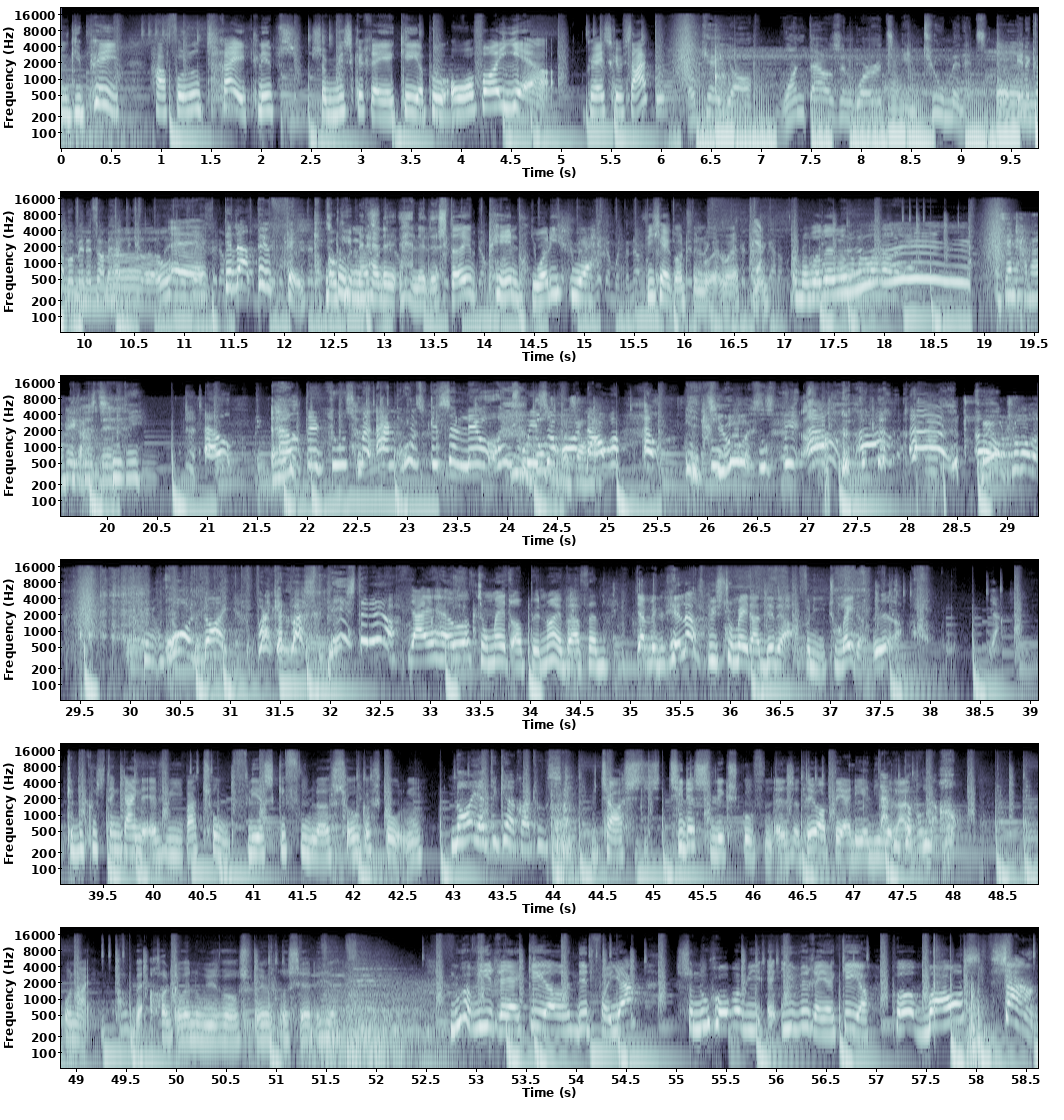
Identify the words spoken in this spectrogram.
MGP har fundet tre clips, som vi skal reagere på overfor jer. Yeah. Okay, skal vi starte? Okay, y'all. 1000 words in 2 minutes. Øh, in a couple minutes, I'm gonna have to get... Uh, øh, det der, det er fake. Okay, men han er, han er da stadig pænt hurtig. Ja. Yeah. Vi kan godt finde ud af, hvordan. Ja. Ad, ad, den juice med anden, hun så leve. Hun spiser rundt, Laura. Ad, juice. Du bare spise det der? Jeg hader tomat og bønner i hvert fald. Jeg vil hellere spise tomater end det der, fordi tomater æder. Ja. Kan du ikke huske dengang, at vi bare tog flere skifulde af sukkerskålen? Nå ja, det kan jeg godt huske. Vi tager tit af slikskuffen, altså det opdager de alligevel Ja, aldrig. Åh oh, nej, Hvad- Holger, hvad nu hvis vores forældre ser det her? Nu har vi reageret lidt for jer, så nu håber vi, at I vil reagere på vores sang.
